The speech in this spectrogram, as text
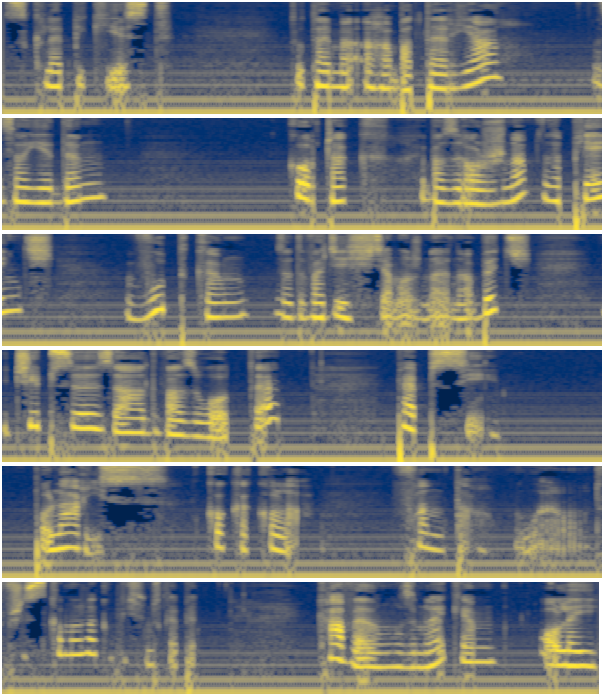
Sklepik jest, tutaj ma, aha, bateria za jeden, kurczak chyba z rożna za 5, wódkę za 20 można nabyć i chipsy za 2 złote, Pepsi Polaris, Coca-Cola, Fanta. Wow, to wszystko można kupić w tym sklepie. Kawę z mlekiem, olej,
